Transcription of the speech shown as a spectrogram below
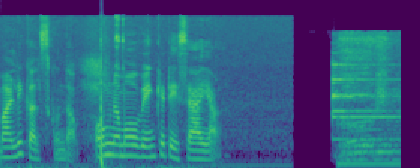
మళ్ళీ కలుసుకుందాం. ఓం నమో వెంకటేశాయ. గోవింద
